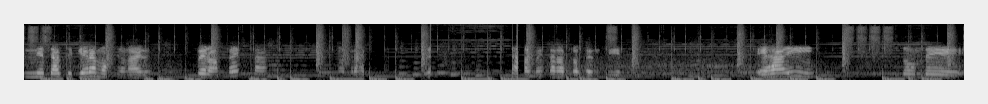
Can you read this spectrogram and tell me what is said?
ni tan siquiera emocional, pero afecta nuestras afecta nuestro sentir. Es ahí donde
